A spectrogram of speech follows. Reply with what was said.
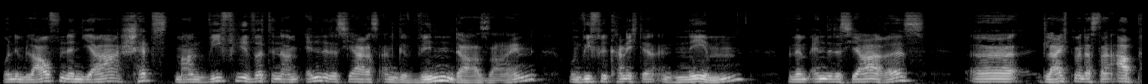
Und im laufenden Jahr schätzt man, wie viel wird denn am Ende des Jahres an Gewinn da sein und wie viel kann ich denn entnehmen. Und am Ende des Jahres äh, gleicht man das dann ab.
